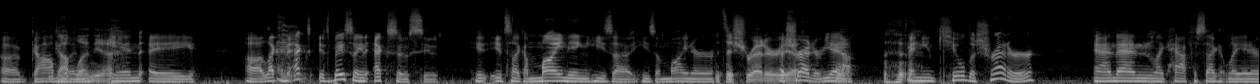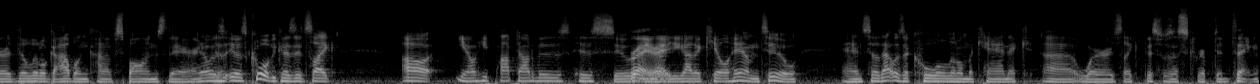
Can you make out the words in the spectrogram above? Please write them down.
a goblin, Goblin, yeah. in a, uh, like an ex. It's basically an exosuit. It, it's like a mining. He's a he's a miner, It's a shredder. a yeah. shredder, yeah. and you kill the shredder, and then like half a second later, the little goblin kind of spawns there, and it was Yeah. it was cool because it's like, uh, you know, he popped out of his his suit, Right, and now right. you got to kill him too. And so that was a cool little mechanic, uh, whereas like this was a scripted thing,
